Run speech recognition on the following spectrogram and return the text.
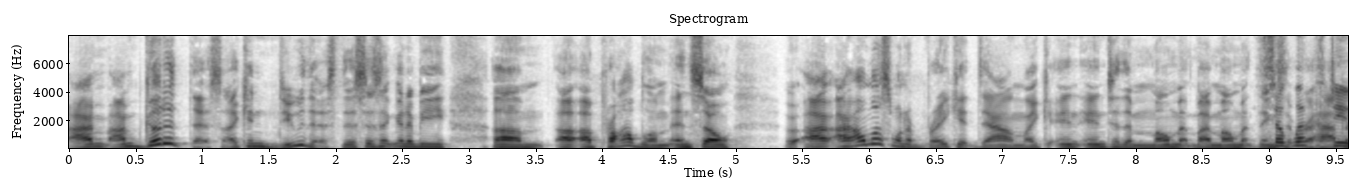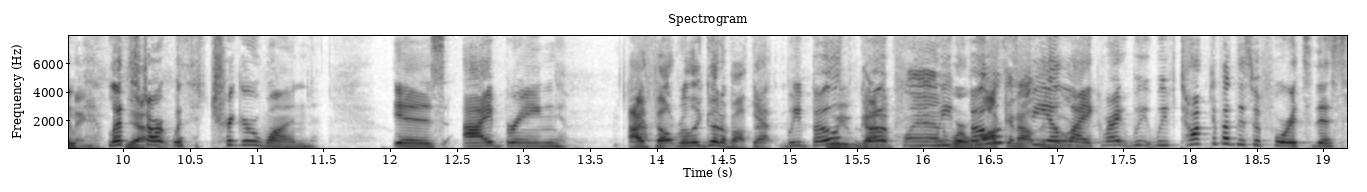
I'm I'm good at this. I can do this. This isn't going to be um, a, a problem, and so. I, I almost want to break it down, like in, into the moment by moment things so that were let's do. happening. Let's Yeah. start with trigger one. Is I bring I felt really good about that. Yeah, we both we've got a plan. We We're both walking out feel like right. We we've talked about this before. It's this,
